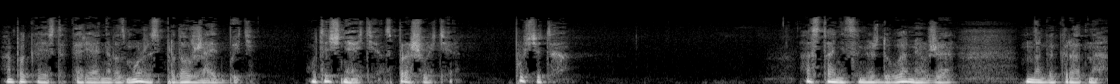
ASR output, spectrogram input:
А пока есть такая реальная возможность, продолжает быть. Уточняйте, спрашивайте. Пусть это останется между вами уже многократно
